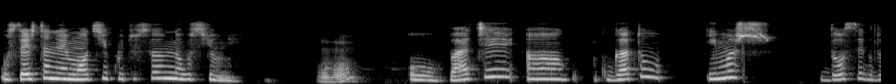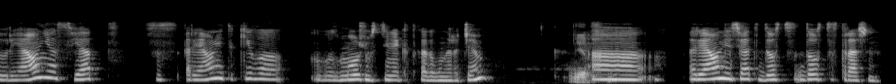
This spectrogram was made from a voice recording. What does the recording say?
усещане, емоции, които са много силни. Uh-huh. Обаче, а, когато имаш досег до реалния свят с реални такива възможности, нека така да го наречем, Ясно. а, реалният свят е доста, доста страшен.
